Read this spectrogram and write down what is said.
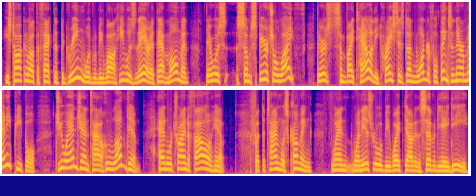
he's talking about the fact that the green wood would be while he was there at that moment, there was some spiritual life. There's some vitality. Christ has done wonderful things, and there are many people, Jew and Gentile, who loved him and were trying to follow him. But the time was coming when when Israel would be wiped out in 70 AD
